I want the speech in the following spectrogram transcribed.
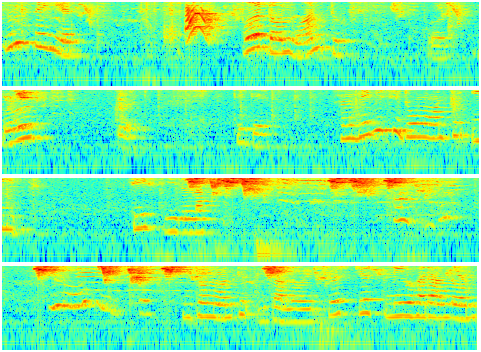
You stay here. Ah! Bird don't want to. Bird, bird. Good. Stay there. And maybe she don't want to eat. She's relaxed. She don't want to eat otherwise. Let's just leave her alone.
